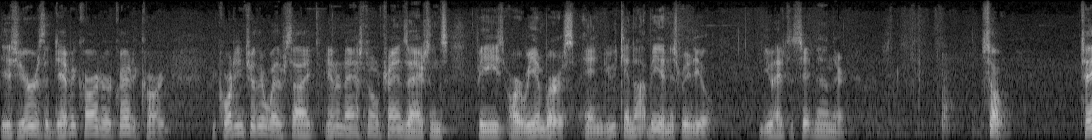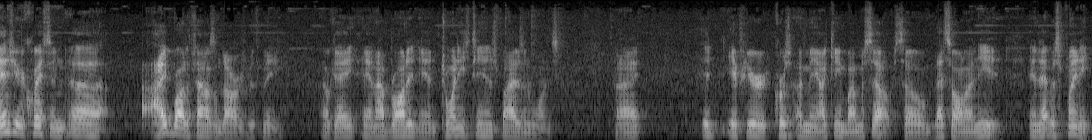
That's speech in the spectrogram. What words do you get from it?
Is yours a debit card or a credit card? According to their website, international transactions fees are reimbursed, and you cannot be in this video. You have to sit down there. So, to answer your question, uh, I brought a thousand dollars with me, okay, and I brought it in twenties, tens, fives, and ones. All right. It, if you're, of course, I mean, I came by myself, so that's all I needed, and that was plenty.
